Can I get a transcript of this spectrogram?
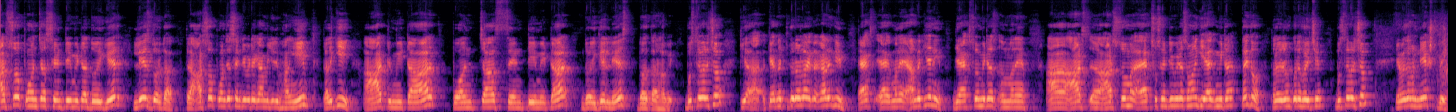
আটশো পঞ্চাশ সেন্টিমিটার দৈর্ঘ্যের লেস দরকার। তাহলে আটশো পঞ্চাশ সেন্টিমিটারকে আমি যদি ভাঙি, তাহলে কি? আট মিটার পঞ্চাশ সেন্টিমিটার দৈর্ঘ্যের লেস দরকার হবে। বুঝতে পেরেছ? কি কেন, কী করে হলো? কারণ কি? এক মানে আমরা কি জানি যে একশো মিটার মানে আটশো একশো সেন্টিমিটার সমান কি এক মিটার? তাই তো? তাহলে এরকম করে হয়েছে। বুঝতে পেরেছ? এবার দেখো নেক্সট পেজ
